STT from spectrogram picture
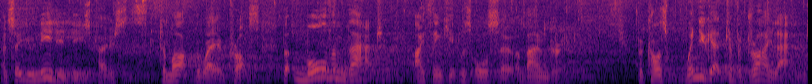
And so you needed these posts to mark the way across. But more than that, I think it was also a boundary. Because when you get to the dry land,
